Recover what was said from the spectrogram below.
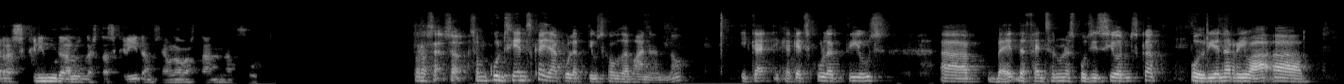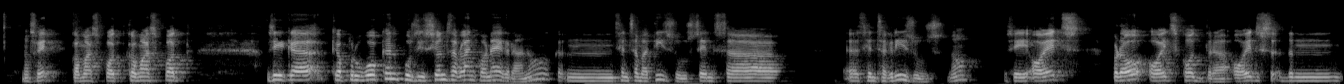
reescriure el que està escrit em sembla bastant absurd. Però so- so- som conscients que hi ha col·lectius que ho demanen, no? I que, i que aquests col·lectius eh, bé, defensen unes posicions que podrien arribar a, no sé, com es pot, com es pot o sigui, que, que provoquen posicions de blanc o negre, no? Mm, sense matisos, sense, eh, sense grisos, no? O sigui, o ets pro o ets contra, o ets... mm,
